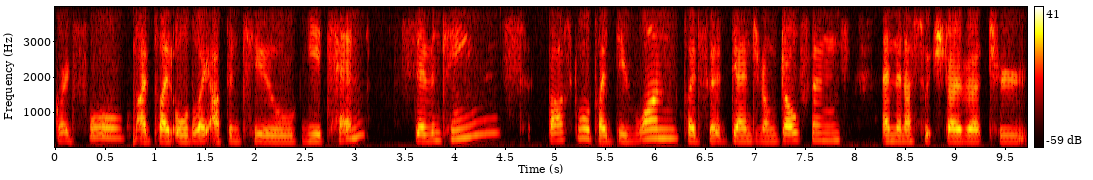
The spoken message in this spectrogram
grade four. I played all the way up until year 10. 17s basketball, played Div 1, played for Dandenong Dolphins, and then I switched over to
